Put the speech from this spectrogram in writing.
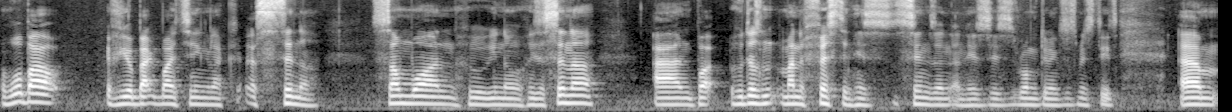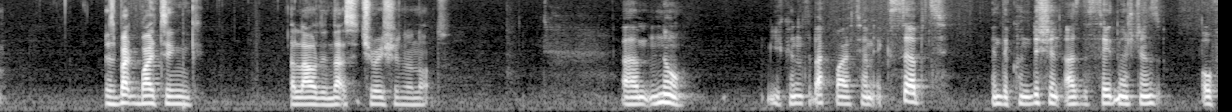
what about if you're backbiting like a sinner, someone who, you know, he's a sinner and but who doesn't manifest in his sins and, and his, his wrongdoings, his misdeeds. Um, is backbiting allowed in that situation or not? Um, no, you cannot backbite him except in the condition, as the Sayyid mentions, of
